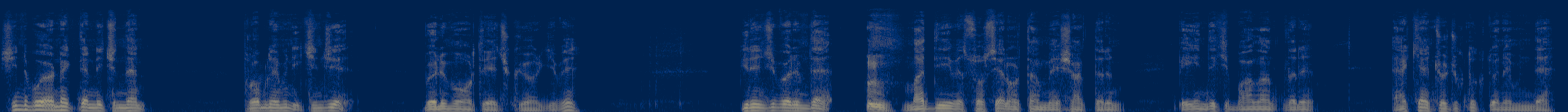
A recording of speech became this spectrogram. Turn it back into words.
Şimdi bu örneklerin içinden problemin ikinci bölümü ortaya çıkıyor gibi. Birinci bölümde maddi ve sosyal ortam ve şartların beyindeki bağlantıları erken çocukluk döneminde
